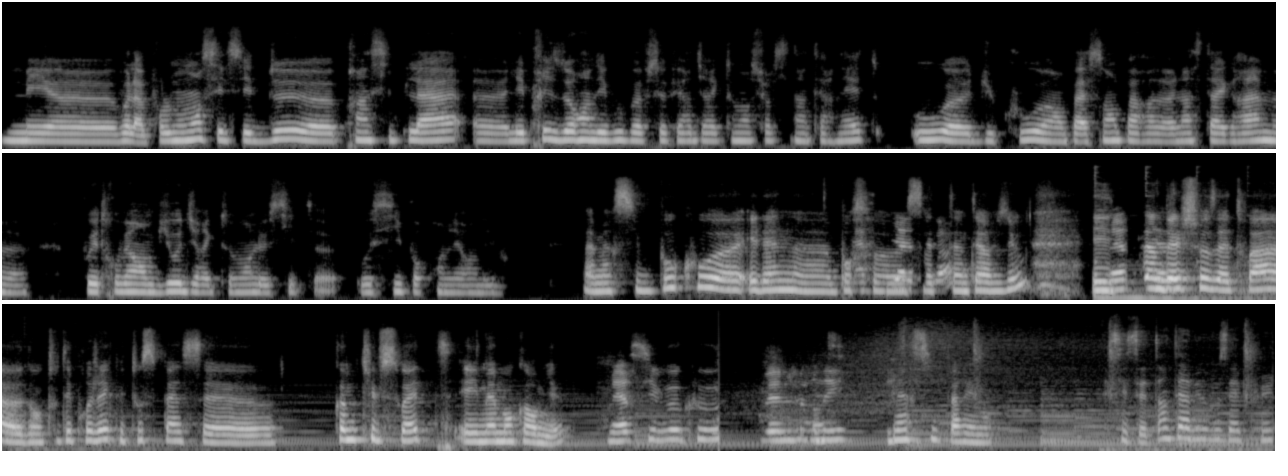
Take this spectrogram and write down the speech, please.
Mais voilà, pour le moment, c'est ces deux principes-là. les prises de rendez-vous peuvent se faire directement sur le site internet ou du coup en passant par l'Instagram vous pouvez trouver en bio directement le site euh, aussi pour prendre les rendez-vous. Bah, merci beaucoup euh, Hélène euh, pour cette interview et plein de belles choses à toi dans tous tes projets, que tout se passe comme tu le souhaites et même encore mieux. Merci beaucoup. Bonne journée. Merci, pareillement. Si cette interview vous a plu,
